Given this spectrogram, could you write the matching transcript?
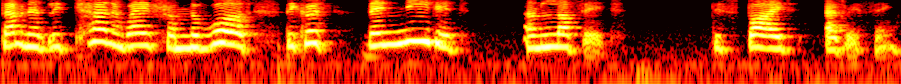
permanently turn away from the world because they need it and love it, despite everything.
